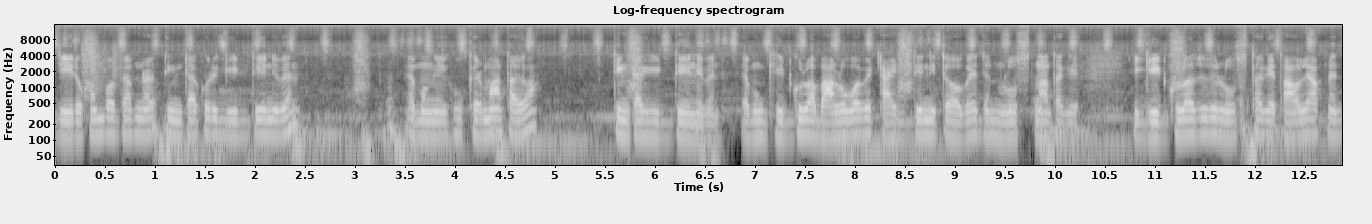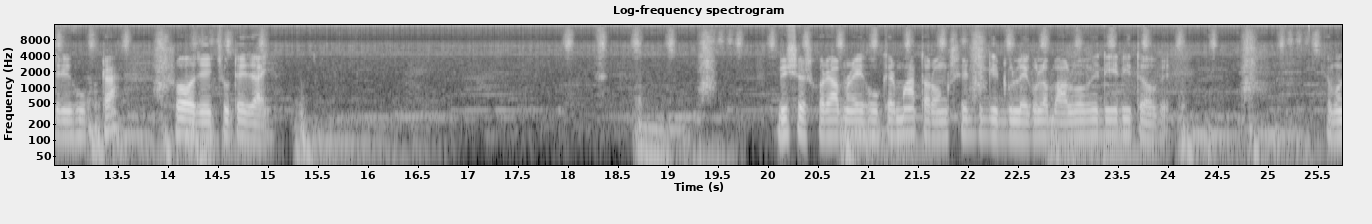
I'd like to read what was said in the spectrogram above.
যে এরকমভাবে আপনারা তিনটা করে গিট দিয়ে নেবেন এবং এই হুকের মাথায়ও তিনটা গিট দিয়ে নেবেন এবং গিটগুলো ভালোভাবে টাইট দিয়ে নিতে হবে যেন লুজ না থাকে। এই গিটগুলো যদি লুজ থাকে তাহলে আপনাদের এই হুকটা সহজেই ছুটে যায়। বিশেষ করে আপনার এই হুকের মাথার অংশের যে গিটগুলো এগুলো ভালোভাবে দিয়ে দিতে হবে। এবং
